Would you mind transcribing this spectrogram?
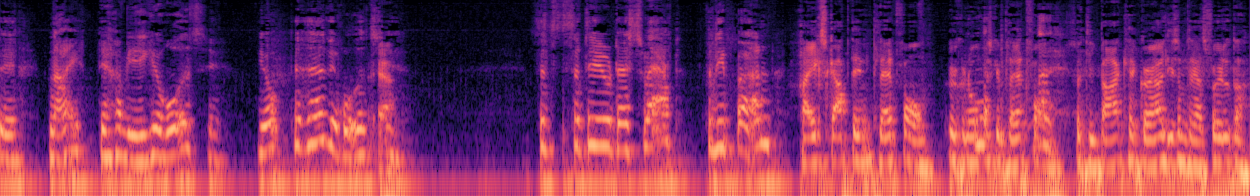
øh, nej, det har vi ikke råd til. Jo, det havde vi råd til. Ja. Så, så det er jo da svært, fordi børn, Har ikke skabt den platform, økonomiske platform, Nej. så de bare kan gøre ligesom deres forældre?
